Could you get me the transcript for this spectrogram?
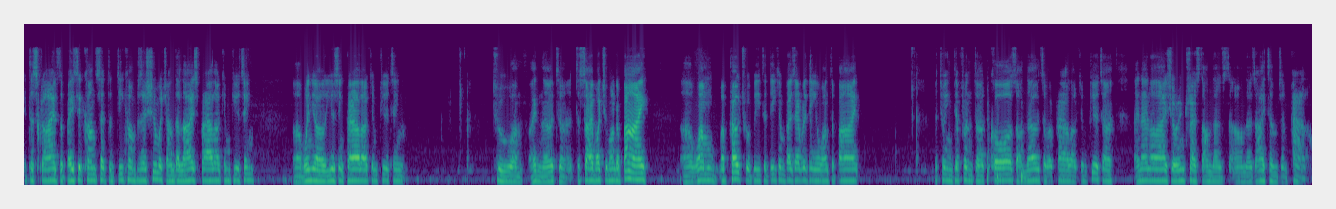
It describes the basic concept of decomposition, which underlies parallel computing. Uh, when you're using parallel computing to, um, I don't know, to decide what you want to buy, uh, one approach would be to decompose everything you want to buy between different uh, cores or nodes of a parallel computer and analyze your interest on those on those items in parallel.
